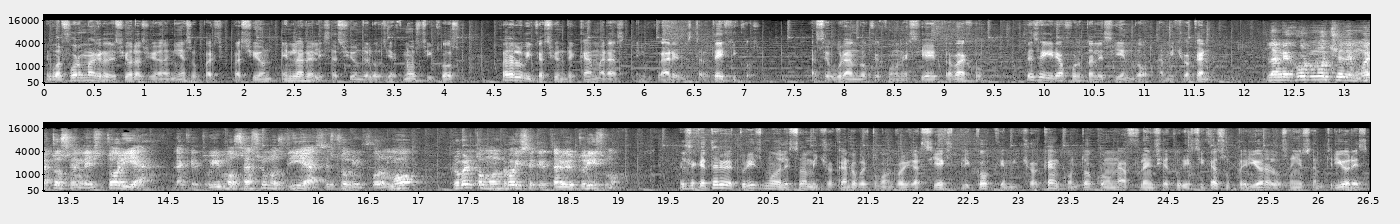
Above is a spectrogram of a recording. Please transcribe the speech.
De igual forma agradeció a la ciudadanía su participación en la realización de los diagnósticos para la ubicación de cámaras en lugares estratégicos, asegurando que con honestidad y trabajo se seguirá fortaleciendo a Michoacán. La mejor noche de muertos en la historia, la que tuvimos hace unos días, esto lo informó Roberto Monroy, secretario de Turismo. El secretario de Turismo del Estado de Michoacán, Roberto Monroy García, explicó que Michoacán contó con una afluencia turística superior a los años anteriores,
